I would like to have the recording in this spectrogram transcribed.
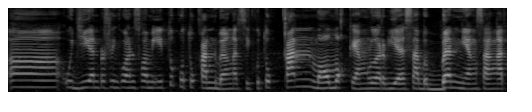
uh, ujian perselingkuhan suami itu kutukan banget sih, kutukan momok yang luar biasa, beban yang sangat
